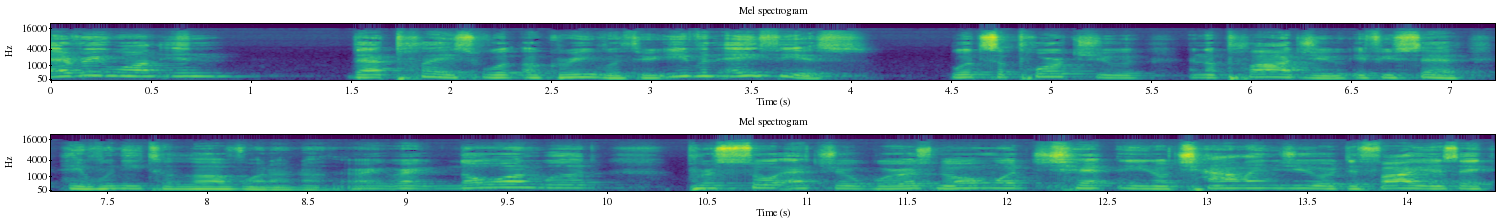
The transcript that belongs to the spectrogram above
everyone in that place would agree with you. Even atheists would support you and applaud you if you said, "Hey, we need to love one another." Right? Right? No one would bristle at your words. No one would, ch- you know, challenge you or defy you and say,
